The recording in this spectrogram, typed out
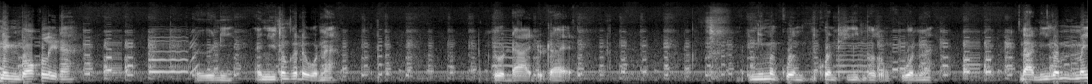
หนึ่งบล็อกเลยนะ เออ นี่ อันนี้ต้องกระโดดนะ โดดได้ โดดได้ อันนี้มันควรควรทีนพอสมควรนะ ด่านนี้ก็ไม่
